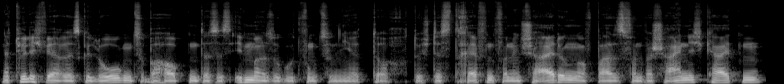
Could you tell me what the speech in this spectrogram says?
Natürlich wäre es gelogen zu behaupten, dass es immer so gut funktioniert, doch durch das Treffen von Entscheidungen auf Basis von Wahrscheinlichkeiten,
